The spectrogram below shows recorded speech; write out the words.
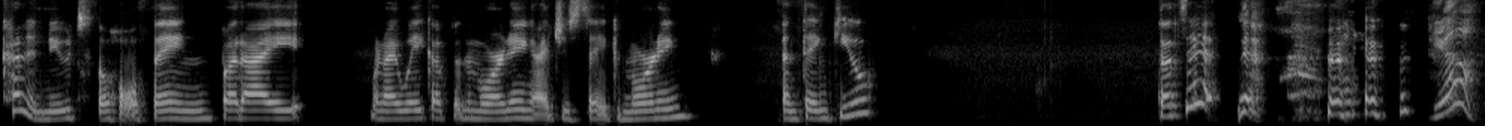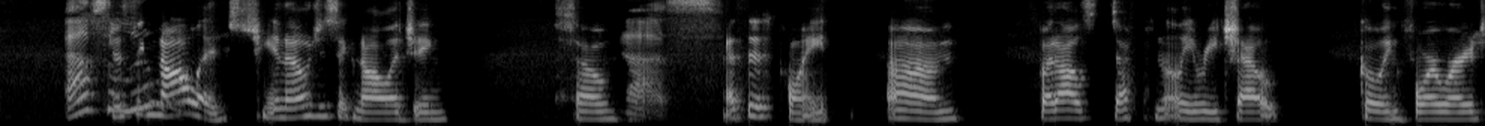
kind of new to the whole thing, but I, when I wake up in the morning, I just say good morning and thank you that's it. yeah, absolutely. Just acknowledge, you know, just acknowledging. So yes, at this point, um, but I'll definitely reach out going forward.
